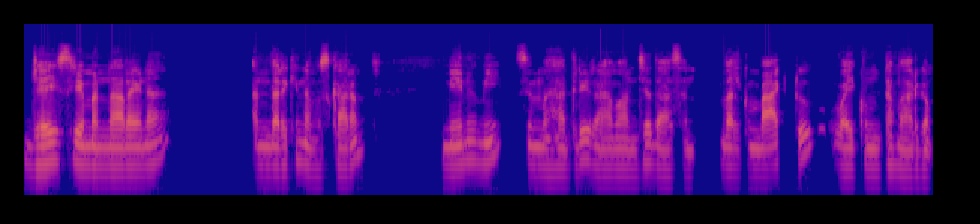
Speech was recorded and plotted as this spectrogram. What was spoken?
జై శ్రీమన్నారాయణ అందరికీ నమస్కారం. నేను మీ Simhadri Ramanuja Dasan. Welcome back to Vaikuntha Margam.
